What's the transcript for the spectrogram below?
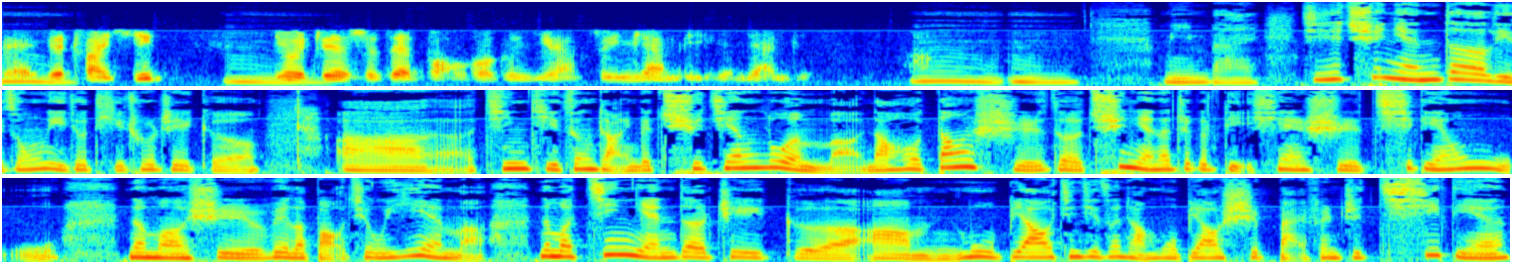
改革创新，嗯，因为这是在报告中间啊最亮的一个亮点。嗯嗯，明白。其实去年的李总理就提出这个啊、经济增长一个区间论嘛，然后当时的去年的这个底线是七点五，那么是为了保就业嘛。那么今年的这个啊、目标经济增长目标是百分之七点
